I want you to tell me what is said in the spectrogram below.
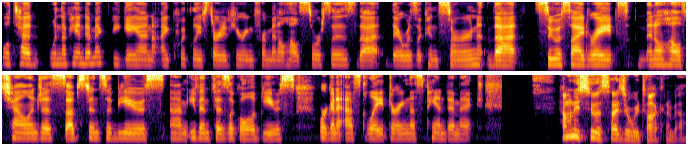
Well, Ted, when the pandemic began, I quickly started hearing from mental health sources that there was a concern that suicide rates, mental health challenges, substance abuse, um, even physical abuse were going to escalate during this pandemic. How many suicides are we talking about?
